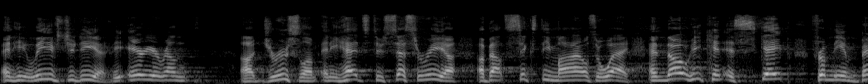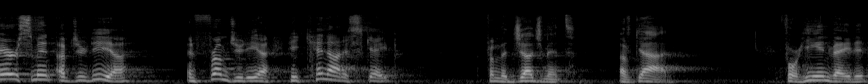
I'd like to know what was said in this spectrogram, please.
and he leaves Judea, the area around uh, Jerusalem, and he heads to Caesarea about 60 miles away. And though he can escape from the embarrassment of Judea and from Judea, he cannot escape from the judgment of God. For he invaded,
